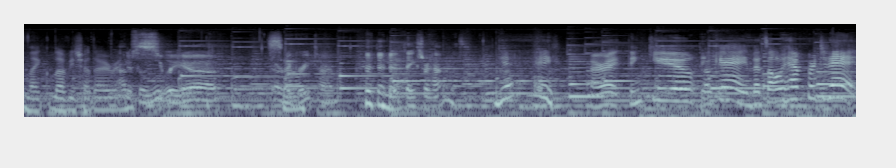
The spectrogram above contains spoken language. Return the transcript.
like love each other already. Absolutely, yeah. Had So- a great time. Thanks for having us. Yay! All right, thank you. okay, that's all we have for today.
